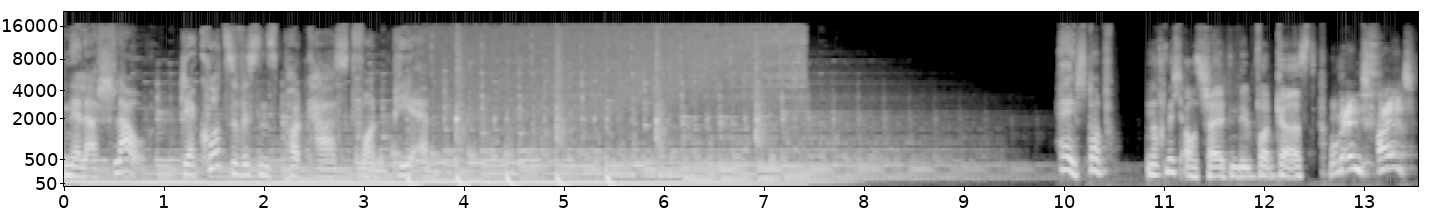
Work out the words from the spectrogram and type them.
Schneller Schlau, der kurze Wissenspodcast von PM. Hey, stopp! Noch nicht ausschalten, den Podcast. Moment, halt!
